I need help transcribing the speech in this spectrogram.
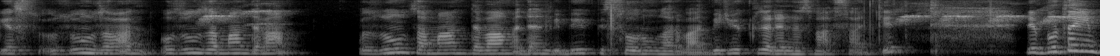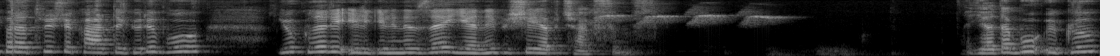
Bir uzun zaman uzun zaman devam uzun zaman devam eden bir büyük bir sorunlar var. Bir yükleriniz var sanki. Ve burada imparatoriçe karta göre bu yükleri ilgilinize yeni bir şey yapacaksınız. Ya da bu yükü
